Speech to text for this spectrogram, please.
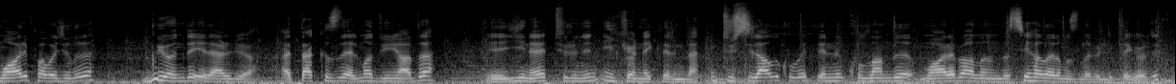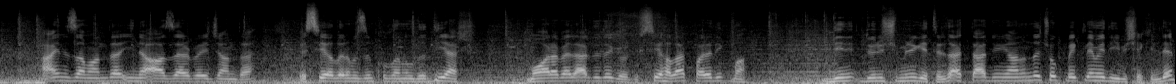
Muharip havacılığı bu yönde ilerliyor. Hatta Kızıl Elma dünyada e, yine türünün ilk örneklerinden. Türk Silahlı Kuvvetleri'nin kullandığı muharebe alanında SİHA'larımızla birlikte gördük. Aynı zamanda yine Azerbaycan'da ve SİHA'larımızın kullanıldığı diğer muharebelerde de gördük. SİHA'lar paradigma dönüşümünü getirdi. Hatta dünyanın da çok beklemediği bir şekilde.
